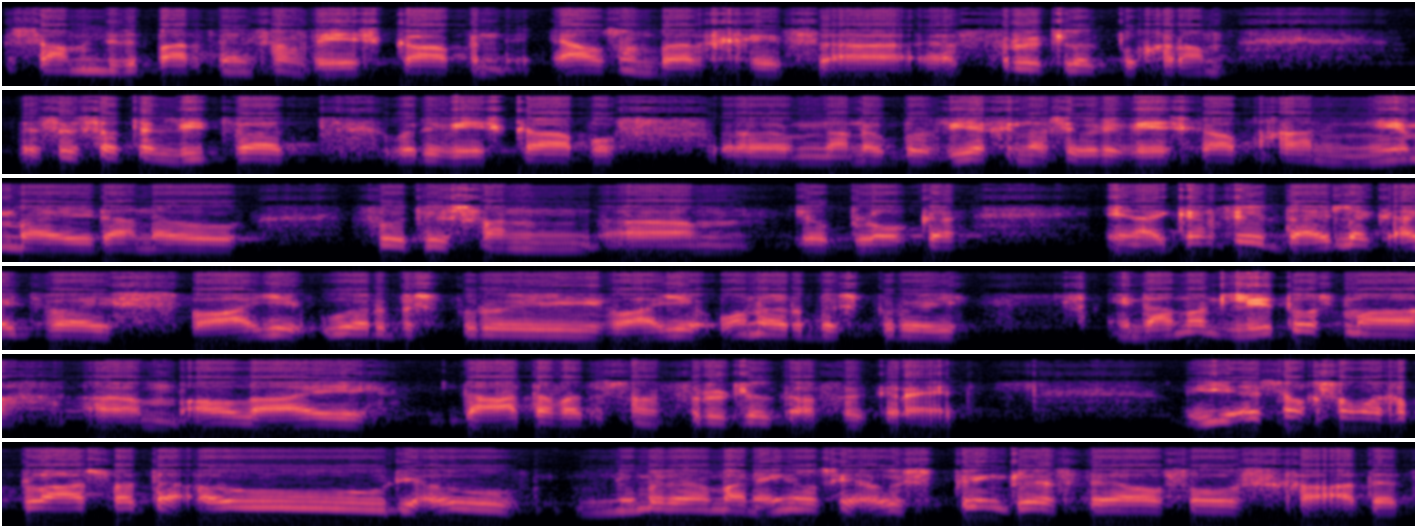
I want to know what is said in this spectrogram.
saam met die departement van Weskaap en Elsenburg het 'n uh, vroetelik program. Dis 'n satelliet wat oor die Weskaap of um, dan nou beweeg en as hy oor die Weskaap gaan, neem hy dan nou foto's van ehm um, jou blokke en hy kan vir jou duidelik uitwys waar jy oorbesproei, waar jy onderbesproei en dan ontleed ons maar um, al daai data wat ons van vroetelik af gekry het. Hier is nog sommige plaas wat 'n ou die ou noem hulle maar in Engels die ou sprinklerstelsels gehad het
